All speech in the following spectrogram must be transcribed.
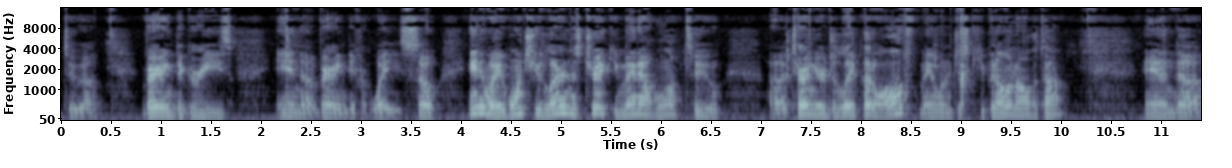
to uh, varying degrees in uh, varying different ways. So anyway, once you learn this trick, you may not want to uh, turn your delay pedal off. May want to just keep it on all the time. And uh,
